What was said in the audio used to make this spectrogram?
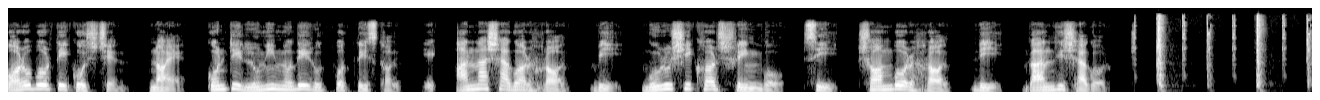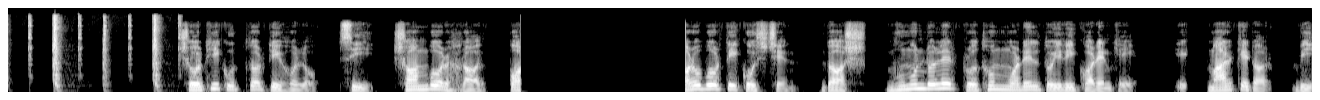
পরবর্তী কোশ্চেন নয়, কোনটি লুনি নদীর উৎপত্তিস্থল? এ, আন্নাসাগর হ্রদ বি গুরুশিখর শৃঙ্গ সি সম্বর হ্রদ ডি গান্ধীসাগর। সঠিক উত্তরটি হল সি সম্বর হ্রদ। পরবর্তী কোশ্চেন দশ ভূমণ্ডলের প্রথম মডেল তৈরি করেন কে? A, Mercator, B,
